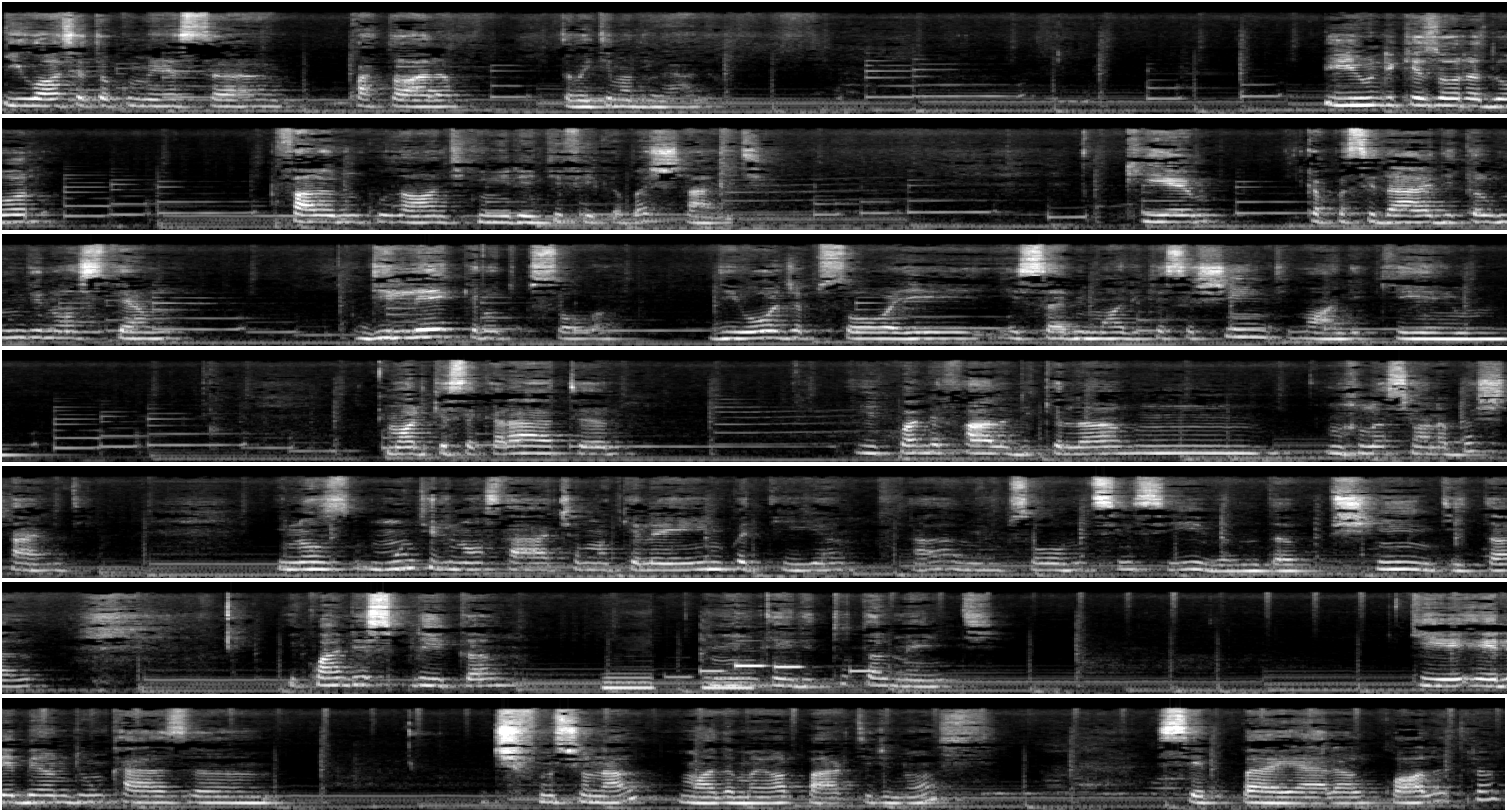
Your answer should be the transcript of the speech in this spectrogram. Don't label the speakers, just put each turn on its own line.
E o ócio começa 4 horas da noite madrugada. E um dos oradores fala num coisa que me identifica bastante, que é a capacidade que algum de nós tem de ler que outra pessoa, de hoje a pessoa e, e sabe modo que se sente, modo que modo que se caráter. E quando fala de que ela hum, relaciona bastante. E nós, muitos de nós acham que ela é empatia, ah, uma pessoa muito sensível, muito sente e tal. E quando explica, me entende totalmente que ele é bem de um caso disfuncional, uma da maior parte de nós. Seu pai era alcoólatra.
